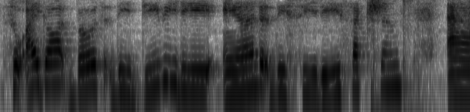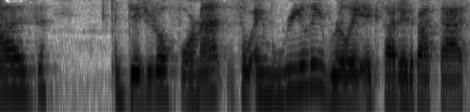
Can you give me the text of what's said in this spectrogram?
So I got both the DVD and the CD section as digital formats. So I'm really, really excited about that.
